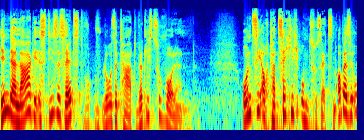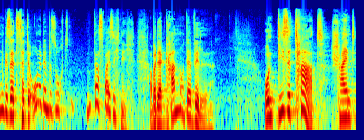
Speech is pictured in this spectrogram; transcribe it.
in der Lage ist, diese selbstlose Tat wirklich zu wollen und sie auch tatsächlich umzusetzen. Ob er sie umgesetzt hätte ohne den Besuch, das weiß ich nicht. Aber der kann und der will. Und diese Tat scheint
